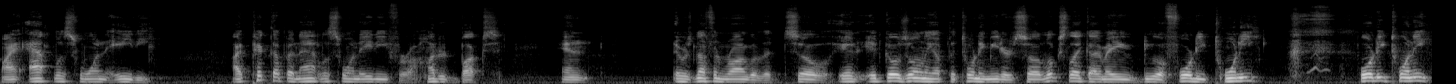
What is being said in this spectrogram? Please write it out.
my Atlas 180. I picked up an Atlas 180 for a hundred bucks, and there was nothing wrong with it. So it, it goes only up to 20 meters. So it looks like I may do a 40 20. 40 20.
